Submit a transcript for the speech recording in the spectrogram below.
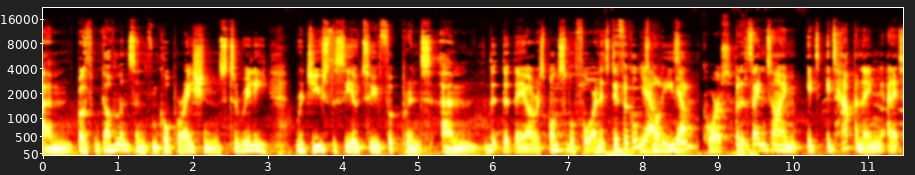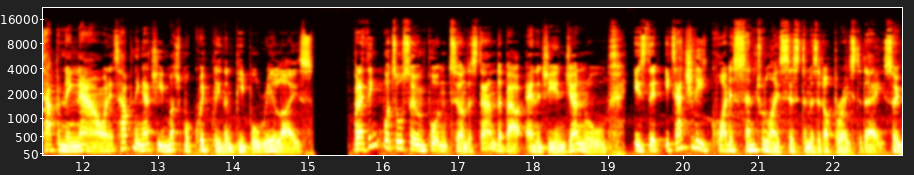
um, both from governments and from corporations, to really reduce the CO2 footprint um, that, that, they are responsible for. And it's difficult, yeah, it's not easy. Yeah, of course. But at the same time, it's, it's happening and it's happening now and it's happening actually much more quickly than people realize. But I think what's also important to understand about energy in general is that it's actually quite a centralized system as it operates today. So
